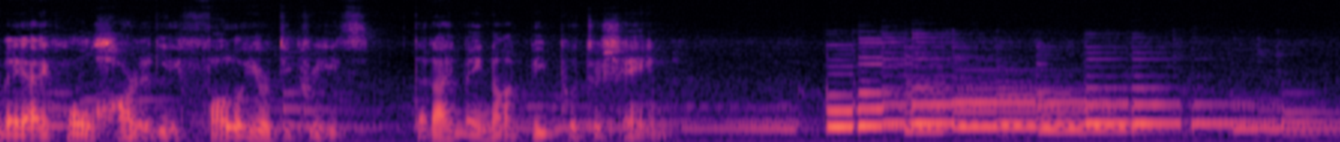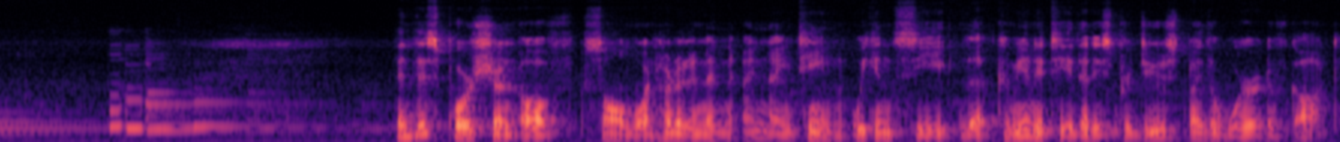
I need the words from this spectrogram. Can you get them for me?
May I wholeheartedly follow your decrees, that I may not be put to shame. In this portion of Psalm 119, we can see the community that is produced by the Word of God.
